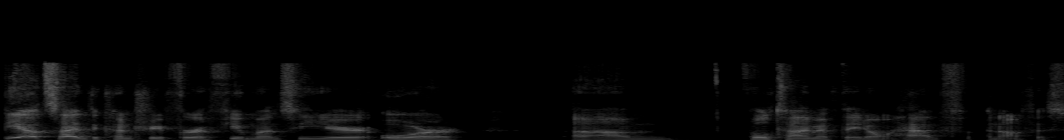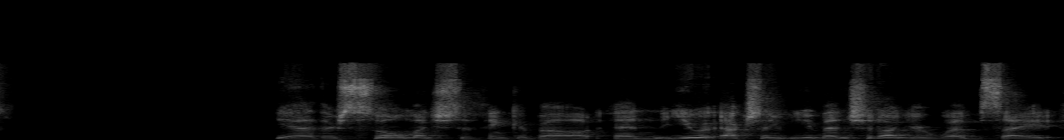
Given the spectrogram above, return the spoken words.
be outside the country for a few months a year or um, full time if they don't have an office. Yeah, there's so much to think about. And you actually you mentioned on your website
